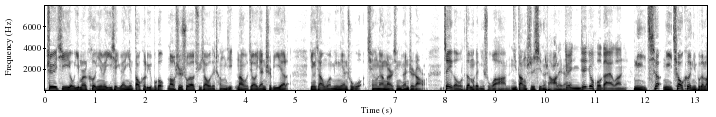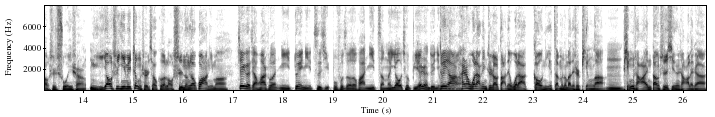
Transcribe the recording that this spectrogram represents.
这学期有一门课因为一些原因到课率不够，老师说要取消我的成绩，那我就要延迟毕业了，影响我明年出国，请两杆清泉支招。这个我这么跟你说啊，你当时寻思啥来着？对你这就活该，我告诉你。你翘你翘课你不跟老师说一声，你要是因为正事儿翘课，老师能要挂你吗？这这个讲话说你对你自己不负责的话，你怎么要求别人对你负责？对呀、还让我俩给你支招咋的？我俩告诉你怎么能把这事儿平了？嗯凭啥呀？你当时寻思啥来着？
